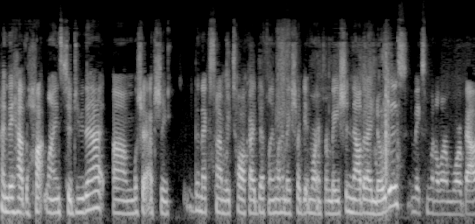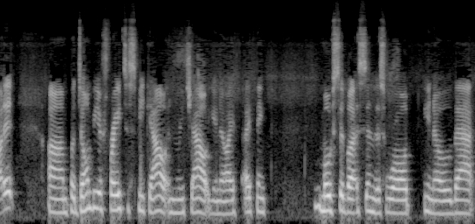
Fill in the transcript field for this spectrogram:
and they have the hotlines to do that, um, which I actually the next time we talk, I definitely want to make sure I get more information. Now that I know this, it makes me want to learn more about it. Um, but don't be afraid to speak out and reach out. You know, I, I think most of us in this world, you know, that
